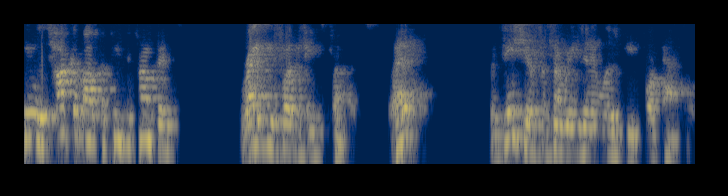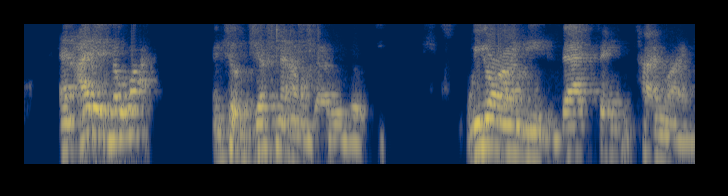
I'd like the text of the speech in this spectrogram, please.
he would talk about the Feast of Trumpets right before the Feast of Trumpets, right? But this year, for some reason, it was before Passover. And I didn't know why until just now God revealed it. We are on the exact same timeline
